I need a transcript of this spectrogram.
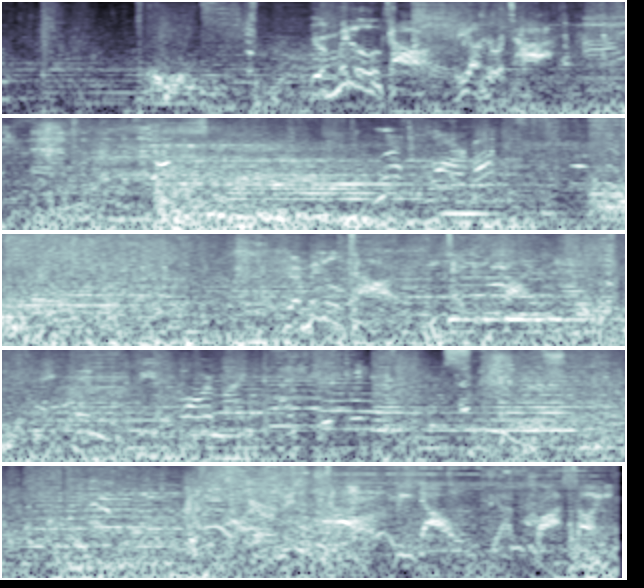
will. Your middle tower be under attack. Less. Your middle tower. Before my Your middle tower be down, cross-eyed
